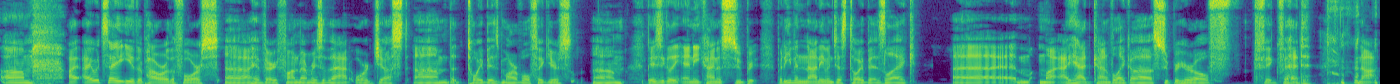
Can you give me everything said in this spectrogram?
Um, I, I would say either Power of the Force. Uh, I have very fond memories of that, or just um, the Toy Biz Marvel figures. Um, basically any kind of super, but even not even just Toy Biz. Like, uh, my I had kind of like a superhero f- fig fed, not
